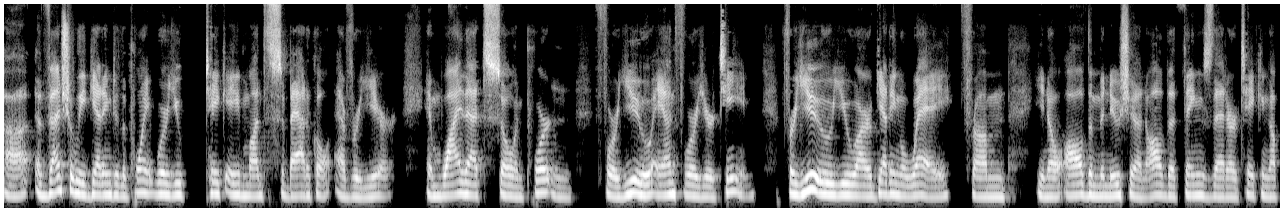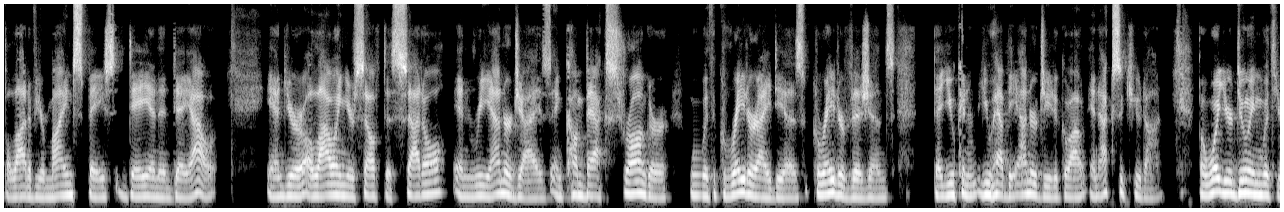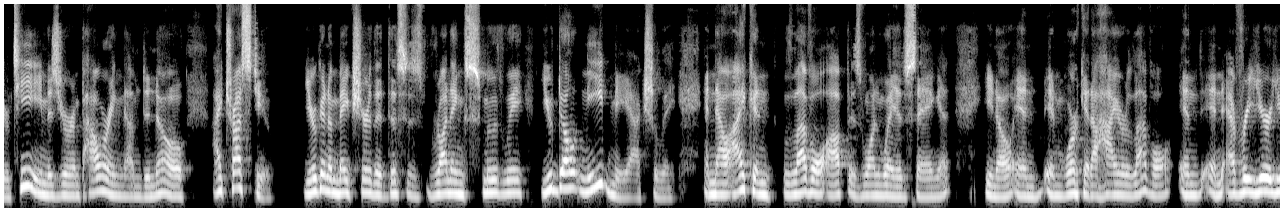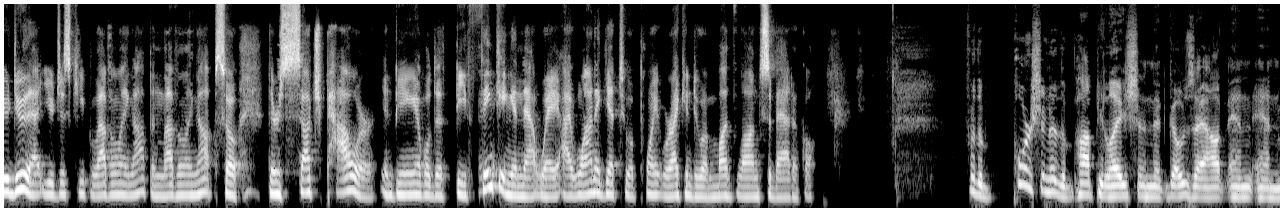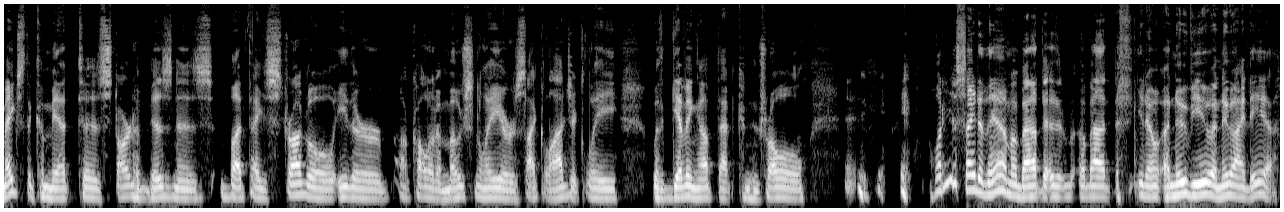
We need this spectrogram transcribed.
Uh, eventually getting to the point where you take a month sabbatical every year and why that's so important for you and for your team. For you you are getting away from you know all the minutia and all the things that are taking up a lot of your mind space day in and day out and you're allowing yourself to settle and re-energize and come back stronger with greater ideas greater visions that you can you have the energy to go out and execute on. But what you're doing with your team is you're empowering them to know i trust you you're going to make sure that this is running smoothly. You don't need me actually. And now I can level up is one way of saying it, you know, and and work at a higher level. And and every year you do that, you just keep leveling up and leveling up. So there's such power in being able to be thinking in that way. I want to get to a point where I can do a month long sabbatical. For the portion of the population that goes out and, and makes the commit to start a business, but they struggle either, I'll call it emotionally or psychologically, with giving up that control. what do you say to them about about you know a new view, a new idea?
